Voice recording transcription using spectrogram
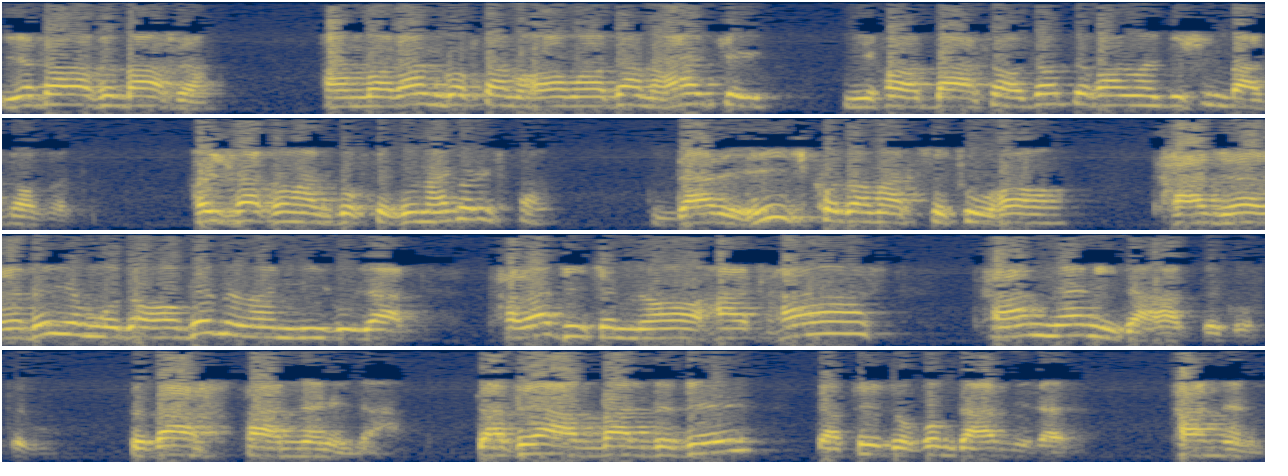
یه طرف بحثم. هموارم گفتم آمادم هر کی می‌خواد بحث آزاد بفرمایید بشین بعد آزاد. هیچ وقت از گفتگو نگریختم در هیچ کدام از سطوها تجربه مداوم من می‌گوید طرفی که ناحق هست تن نمی‌دهد به گفتگو. به بحث تن نمی‌دهد. دفعه اول بده دفعه دوم در میره تن نمیده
